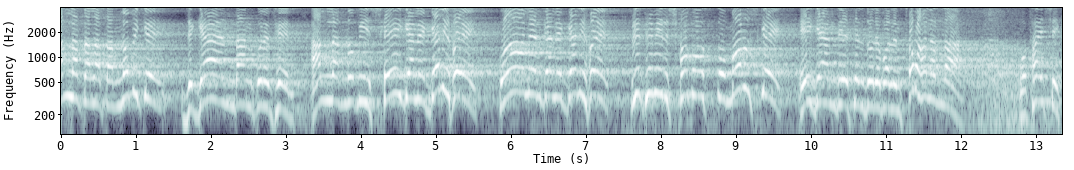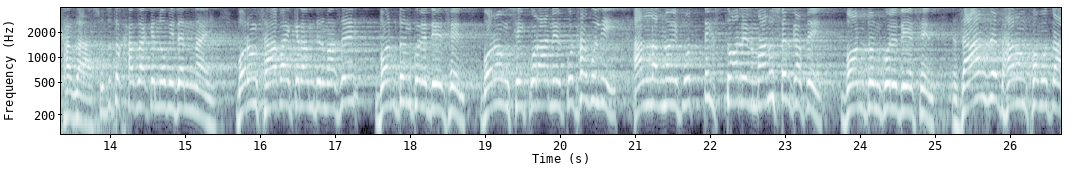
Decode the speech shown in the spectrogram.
আল্লাহ তাআলা তার নবীকে যে জ্ঞান দান করেছেন আল্লাহ নবী সেই জ্ঞানে জ্ঞানী হয়ে, কোরআনের জ্ঞানে জ্ঞানী হয়ে পৃথিবীর সমস্ত মানুষকে এই জ্ঞান দিয়েছেন জোরে বলেন সোবাহান আল্লাহ কোথায় সেই খাজা? শুধু তো খাজাকে নবী দেন নাই, বরং সাহাবাই কেরামদের মাঝে বন্টন করে দিয়েছেন। বরং সেই কোরআনের কথাগুলি আল্লাহ নবী প্রত্যেক স্তরের মানুষের কাছে বন্টন করে দিয়েছেন। যার যে ধারণ ক্ষমতা,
